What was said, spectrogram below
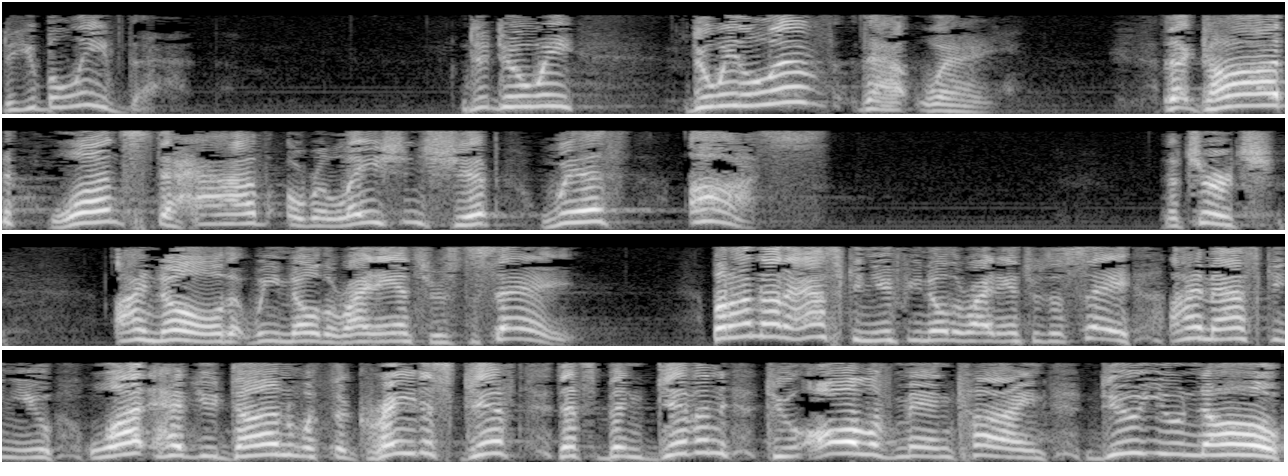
Do you believe that? Do, do, we, do we live that way? That God wants to have a relationship with us. Now, church, I know that we know the right answers to say. But I'm not asking you if you know the right answers to say. I'm asking you, what have you done with the greatest gift that's been given to all of mankind? Do you know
